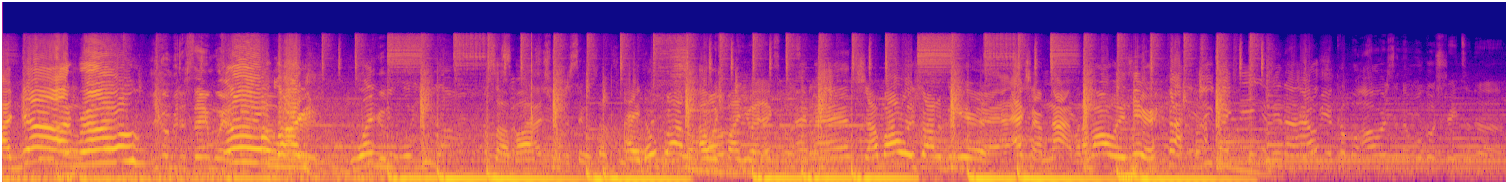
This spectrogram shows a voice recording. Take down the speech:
My God, bro! You're gonna be the same way. Oh Don't my! worry. When you, what's up, boss? I just wanted to say what's up. Hey, no problem. I always find you at Expo. Hey man, sh- I'm always trying to be here. Actually, I'm not, but I'm always here. you and then uh, It'll be a couple hours and then we'll go straight to the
